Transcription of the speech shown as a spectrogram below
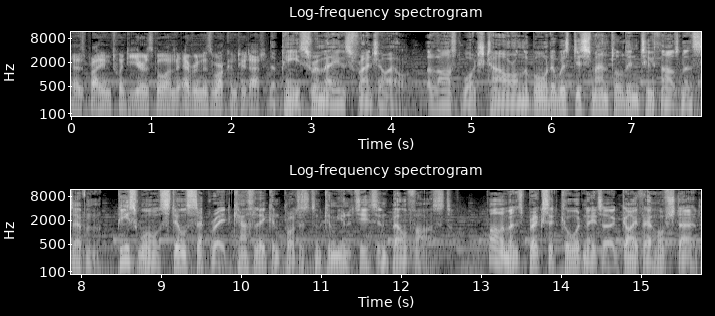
As Brian, 20 years ago, and everyone is working to that. The peace remains fragile. The last watchtower on the border was dismantled in 2007. Peace walls still separate Catholic and Protestant communities in Belfast. Parliament's Brexit coordinator, Guy Verhofstadt,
